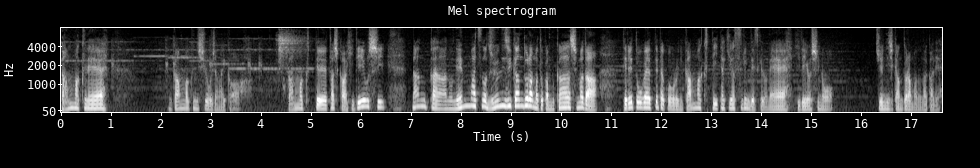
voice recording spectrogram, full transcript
眼膜ね。眼膜にしようじゃないか。眼膜って確か秀吉、なんかあの年末の12時間ドラマとか昔まだテレ東がやってた頃に眼膜っていた気がするんですけどね。秀吉の12時間ドラマの中で。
